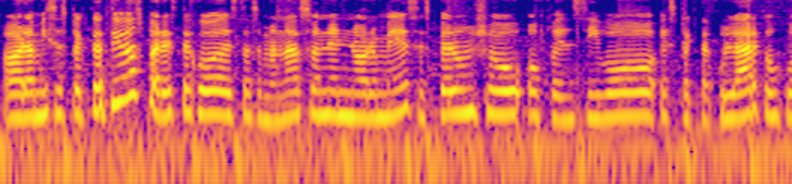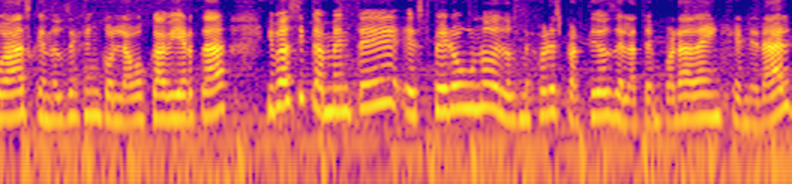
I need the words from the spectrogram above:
Ahora, mis expectativas para este juego de esta semana son enormes. Espero un show ofensivo espectacular con jugadas que nos dejen con la boca abierta. Y básicamente espero uno de los mejores partidos de la temporada en general.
